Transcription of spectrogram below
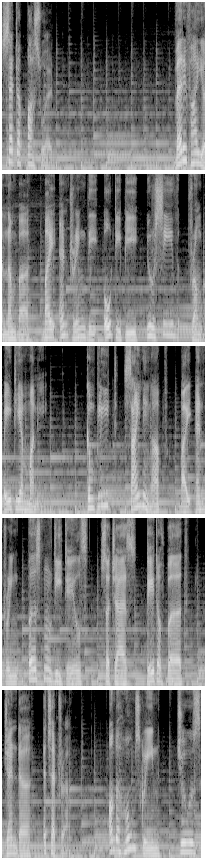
Set a password. Verify your number by entering the OTP you receive from Paytm Money. Complete signing up by entering personal details such as date of birth, gender, etc. On the home screen, choose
